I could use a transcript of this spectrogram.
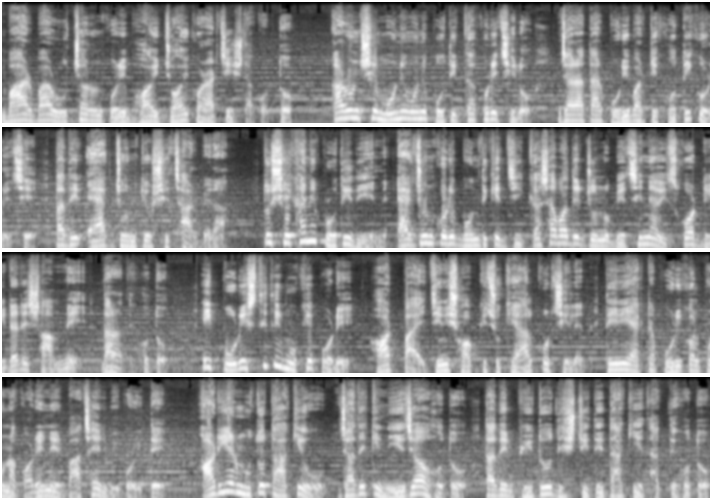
বারবার উচ্চারণ করে ভয় জয় করার চেষ্টা করত। কারণ সে মনে মনে প্রতিজ্ঞা করেছিল, যারা তার পরিবারকে ক্ষতি করেছে, তাদের একজনকেও সে ছাড়বে না। তো সেখানে প্রতিদিন একজন করে বন্দিকে জিজ্ঞাসাবাদের জন্য বেছে নেওয়া স্কোয়াড লিডারের সামনে দাঁড়াতে হতো। এই পরিস্থিতির মুখে পড়ে হট পায় যিনি সবকিছু খেয়াল করছিলেন, তিনি একটা পরিকল্পনা করেন এর বাছাইয়ের বিপরীতে। আরিয়ার মতো তাকেও যাদেরকে নিয়ে যাওয়া হতো, তাদের ভীত দৃষ্টিতে তাকিয়ে থাকতে হতো।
